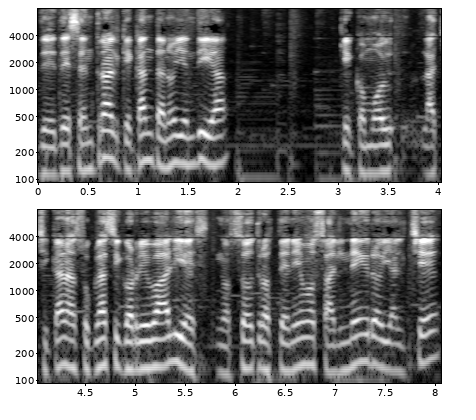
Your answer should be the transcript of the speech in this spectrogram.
De, de, Central que cantan hoy en día. Que como la chicana su clásico rival y es. Nosotros tenemos al negro y al Che.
